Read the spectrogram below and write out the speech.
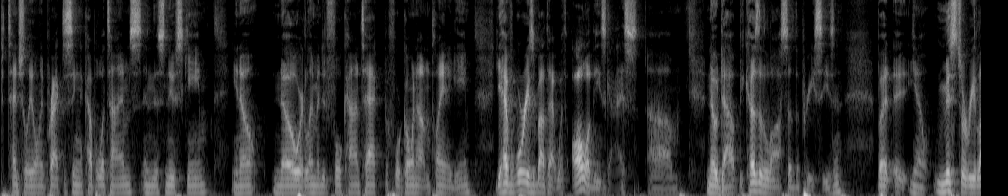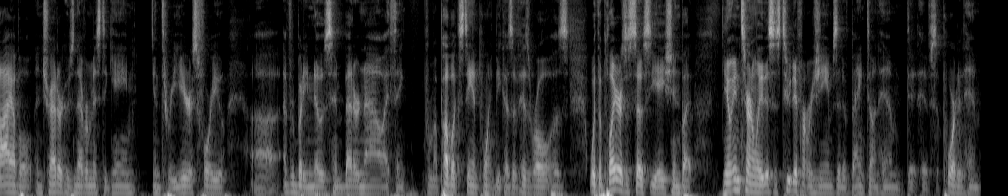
potentially only practicing a couple of times in this new scheme. You know, no or limited full contact before going out and playing a game. You have worries about that with all of these guys, um, no doubt, because of the loss of the preseason. But, uh, you know, Mr. Reliable and Tretter, who's never missed a game in three years for you, uh, everybody knows him better now, I think, from a public standpoint because of his role as with the Players Association. But, you know, internally, this is two different regimes that have banked on him, that have supported him.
